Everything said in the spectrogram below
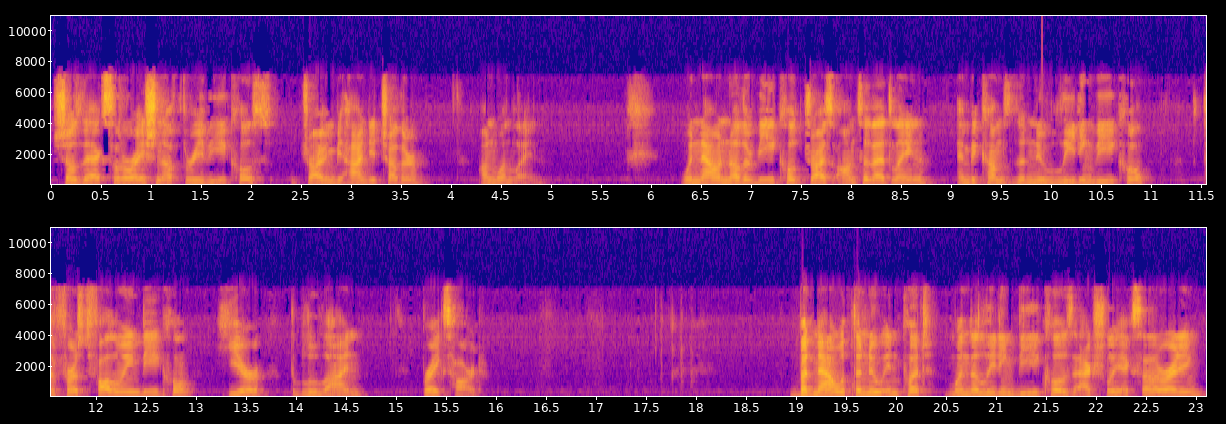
shows the acceleration of three vehicles driving behind each other on one lane. When now another vehicle drives onto that lane and becomes the new leading vehicle, the first following vehicle, here the blue line, brakes hard. But now with the new input, when the leading vehicle is actually accelerating,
